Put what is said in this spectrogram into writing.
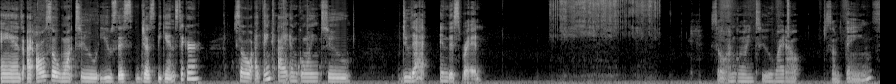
And I also want to use this Just Begin sticker. So I think I am going to do that in this spread. So I'm going to white out some things.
